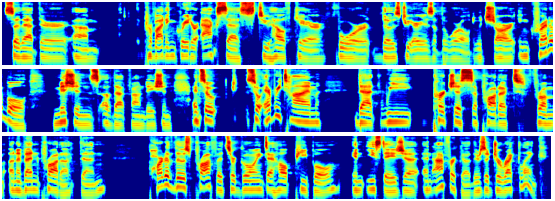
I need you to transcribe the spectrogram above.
so that they're um, providing greater access to healthcare for those two areas of the world, which are incredible missions of that foundation. And so, so every time that we purchase a product from an Avène product, then part of those profits are going to help people in East Asia and Africa. There's a direct link.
